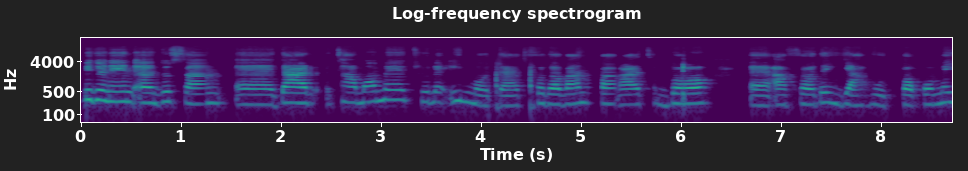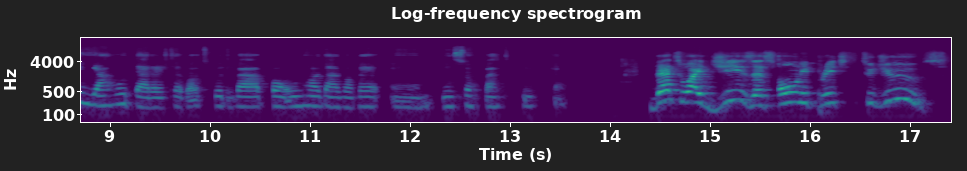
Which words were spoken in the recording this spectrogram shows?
می‌دونین دوستان در تمام طول این مدت خداوند فقط با افراد یهود با قوم یهود در ارتباط بود و با اونها در واقع این صحبت میکرد That's why Jesus only preached to Jews.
